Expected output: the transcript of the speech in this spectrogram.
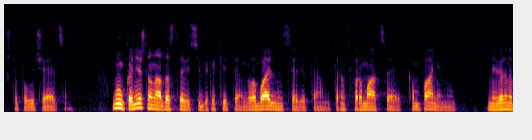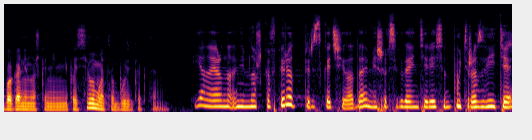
что получается. Ну, конечно, надо ставить себе какие-то глобальные цели, там, трансформация компании, ну, наверное, пока немножко не, не по силам это будет как-то. Я, наверное, немножко вперед перескочила, да? Миша всегда интересен путь развития.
